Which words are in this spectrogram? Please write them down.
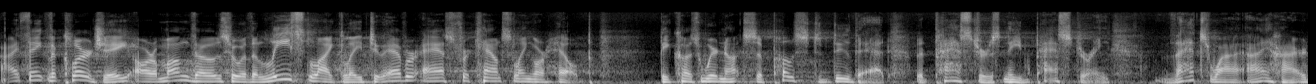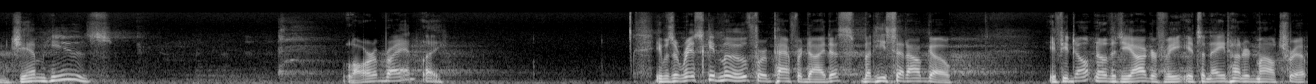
I think the clergy are among those who are the least likely to ever ask for counseling or help because we're not supposed to do that. But pastors need pastoring. That's why I hired Jim Hughes, Laura Bradley. It was a risky move for Epaphroditus, but he said, I'll go. If you don't know the geography, it's an 800 mile trip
